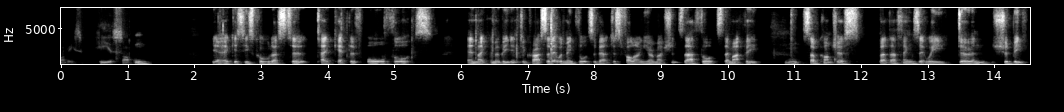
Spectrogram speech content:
bodies he is sovereign Yeah, I guess he's called us to take captive all thoughts and make them obedient to Christ. So that would mean thoughts about just following your emotions. They're thoughts, they might be Mm. subconscious, but they're things that we do and should be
